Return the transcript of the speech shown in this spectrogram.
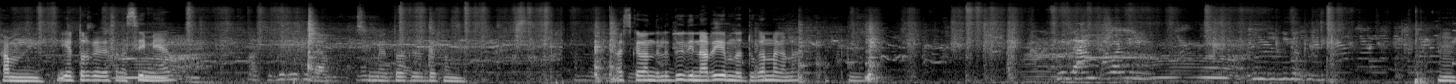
খামনি। ইয়ের তরকারি আছে না সিমের। সিমের তরকারি দেখাম আজকে রান্ধিলে দুই দিন আর এমনি দোকান না কেন। হুম।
